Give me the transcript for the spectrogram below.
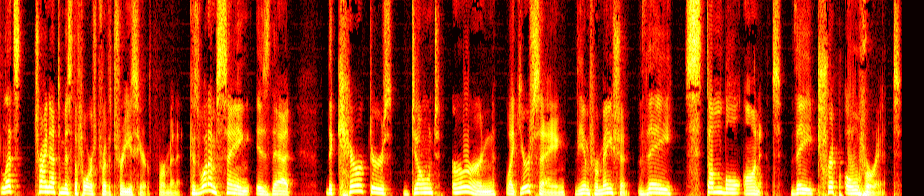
let's try not to miss the forest for the trees here for a minute. Because what I'm saying is that the characters don't earn, like you're saying, the information. They stumble on it, they trip over it.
